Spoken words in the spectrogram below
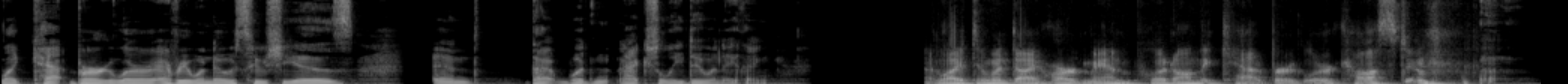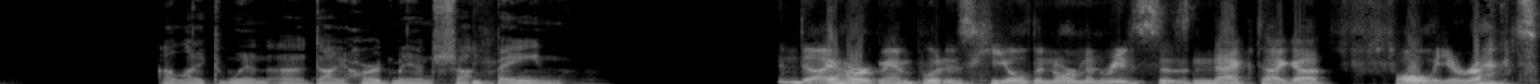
like cat burglar. Everyone knows who she is, and that wouldn't actually do anything. I liked it when Die Hard Man put on the cat burglar costume. I liked when uh, Die Hard Man shot Bane. and Die Hard Man put his heel to Norman Reedus' neck. I got fully erect.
